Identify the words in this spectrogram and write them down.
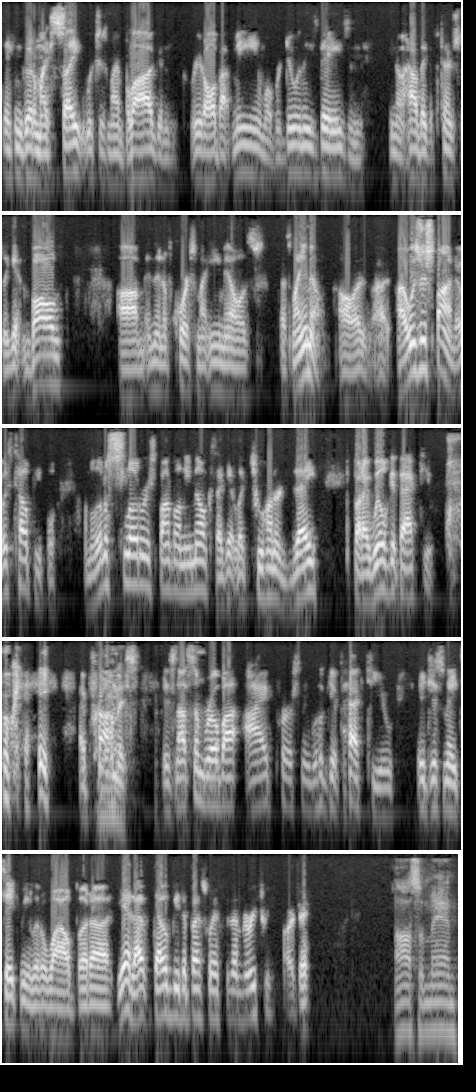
they can go to my site, which is my blog, and read all about me and what we're doing these days, and you know how they can potentially get involved. Um, and then, of course, my email is that's my email. I, I, I, always respond. I always tell people I'm a little slow to respond on email because I get like 200 a day, but I will get back to you. okay, I promise. Right. It's not some robot. I personally will get back to you. It just may take me a little while, but uh, yeah, that that would be the best way for them to reach me. RJ. Awesome, man.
